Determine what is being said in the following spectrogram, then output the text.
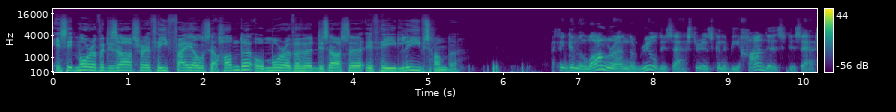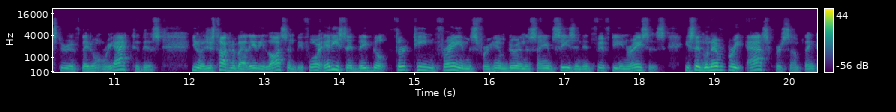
Is it more of a disaster if he fails at Honda, or more of a disaster if he leaves Honda? I think in the long run, the real disaster is going to be Honda's disaster if they don't react to this. You know, just talking about Eddie Lawson before, Eddie said they built 13 frames for him during the same season in 15 races. He said whenever he asked for something,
